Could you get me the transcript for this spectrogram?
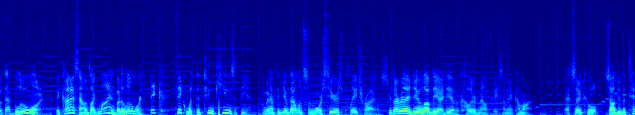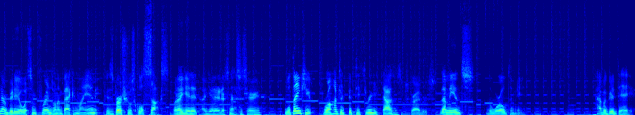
But that blue one, it kind of sounds like mine, but a little more thick. Thick with the two Qs at the end. I'm gonna have to give that one some more serious play trials. Because I really do love the idea of a colored mouthpiece. I mean, come on. That's so cool. So I'll do the tenor video with some friends when I'm back in Miami, because virtual school sucks. But I get it, I get it, it's necessary. Well, thank you for 153,000 subscribers. That means the world to me. Have a good day.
